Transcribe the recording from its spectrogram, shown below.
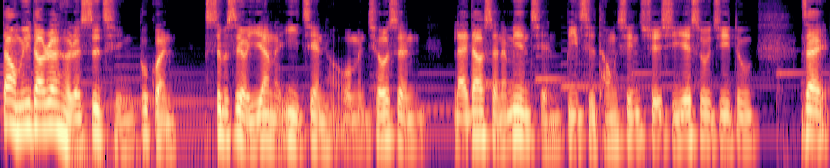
当我们遇到任何的事情，不管是不是有一样的意见哈，我们求神来到神的面前，彼此同心，学习耶稣基督。在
